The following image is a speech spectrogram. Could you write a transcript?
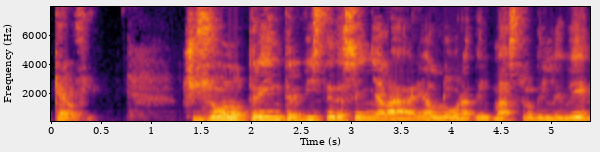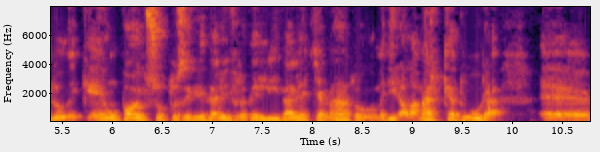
Caro figlio. Ci sono tre interviste da segnalare. Allora, del Mastro delle Vedove, che è un po' il sottosegretario di Fratelli d'Italia chiamato, come dire, alla marcatura eh,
